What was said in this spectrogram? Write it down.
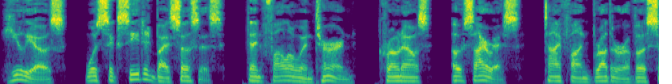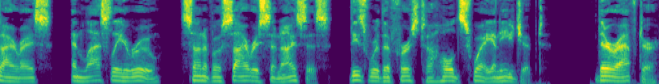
Helios, was succeeded by Sosis, then follow in turn, Kronos, Osiris, Typhon brother of Osiris, and lastly Eru, son of Osiris and Isis, these were the first to hold sway in Egypt. Thereafter,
